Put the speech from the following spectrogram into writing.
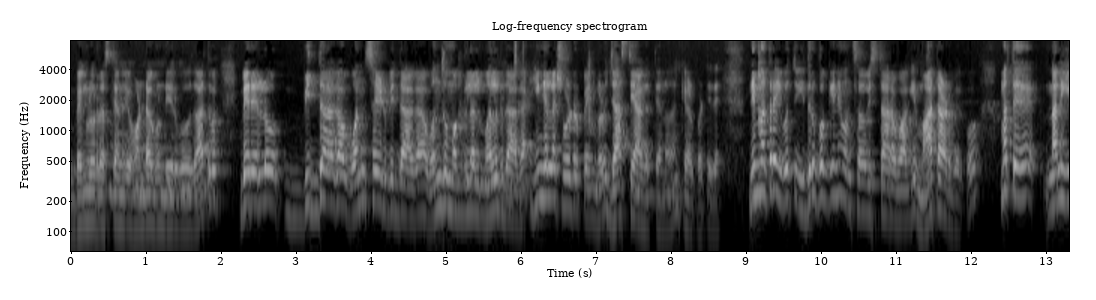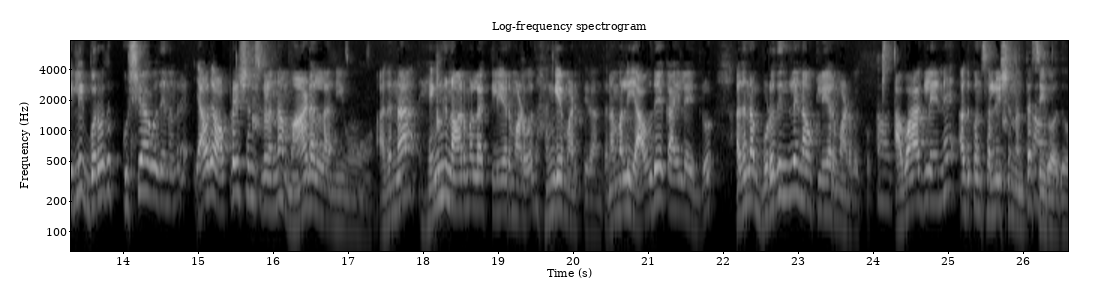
ಬೆಂಗಳೂರು ರಸ್ತೆ ಅಂದರೆ ಹೊಂಡ ಗುಂಡಿ ಇರ್ಬೋದು ಅಥವಾ ಬೇರೆ ಎಲ್ಲೋ ಬಿದ್ದಾಗ ಒಂದು ಸೈಡ್ ಬಿದ್ದಾಗ ಒಂದು ಮಗ್ಲಲ್ಲಿ ಮಲಗಿದಾಗ ಹೀಗೆಲ್ಲ ಶೋಲ್ಡರ್ ಪೇನ್ಗಳು ಜಾಸ್ತಿ ಆಗುತ್ತೆ ಅನ್ನೋದನ್ನು ಕೇಳ್ಪಟ್ಟಿದೆ. ನಿಮ್ಮ ಹತ್ರ ಇವತ್ತು ಇದ್ರ ಬಗ್ಗೆನೇ ಒಂದು ಸವಿಸ್ತಾರವಾಗಿ ಮಾತಾಡಬೇಕು. ಮತ್ತು ನನಗೆ ಇಲ್ಲಿಗೆ ಬರೋದು ಖುಷಿ ಆಗೋದೇನೆಂದರೆ ಯಾವುದೇ ಆಪ್ರೇಷನ್ಸ್ಗಳನ್ನು ಮಾಡಲ್ಲ ನೀವು. ಅದನ್ನು ಹೆಂಗೆ ನಾರ್ಮಲಾಗಿ ಕ್ಲಿಯರ್ ಮಾಡ್ಬೋದು ಹಾಗೆ ಮಾಡ್ತೀರಾ ಅಂತ. ನಮ್ಮಲ್ಲಿ ಯಾವುದೇ ಕಾಯಿಲೆ ಇದ್ದರೂ ಅದನ್ನು ಬುಡದಿಂದಲೇ ನಾವು ಕ್ಲಿಯರ್ ಮಾಡಬೇಕು. ಅವಾಗಲೇ ಅದಕ್ಕೊಂದು ಸೊಲ್ಯೂಷನ್ ಅಂತ ಸಿಗೋದು.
